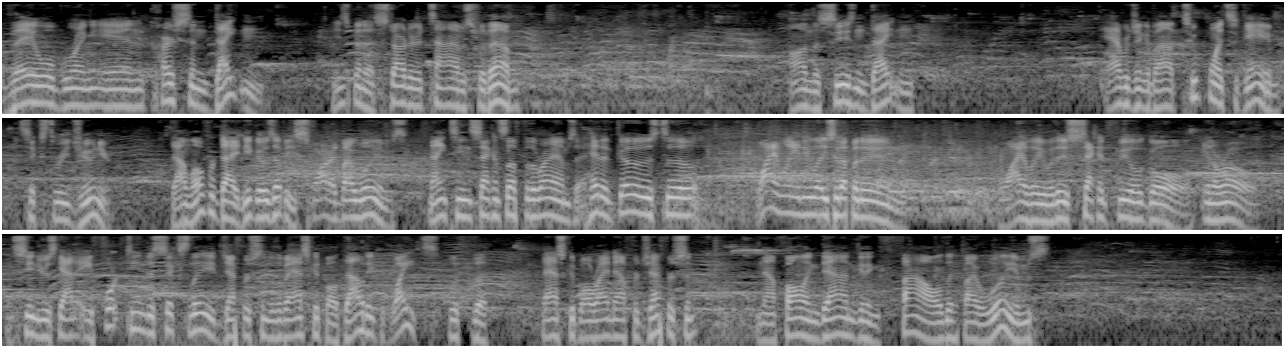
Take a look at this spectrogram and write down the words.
They will bring in Carson Dighton He's been a starter at times for them. On the season, Dighton averaging about two points a game, 6'3 junior. Down low for Dighton. He goes up. He's swatted by Williams. 19 seconds left for the Rams. Ahead it goes to Wiley, and he lays it up and in. Wiley with his second field goal in a row. Seniors got a 14 to 6 lead. Jefferson with the basketball. Dominic White with the basketball right now for Jefferson. Now falling down, getting fouled by Williams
